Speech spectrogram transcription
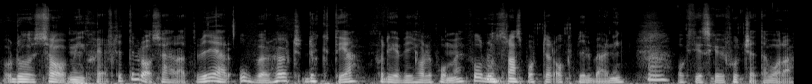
Och då sa min chef lite bra så här att vi är oerhört duktiga på det vi håller på med. Fordonstransporter och bilbärgning. Ja. Och det ska vi fortsätta vara.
